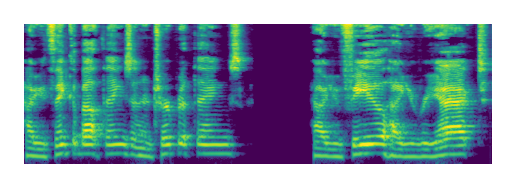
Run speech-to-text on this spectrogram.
how you think about things and interpret things, how you feel, how you react.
